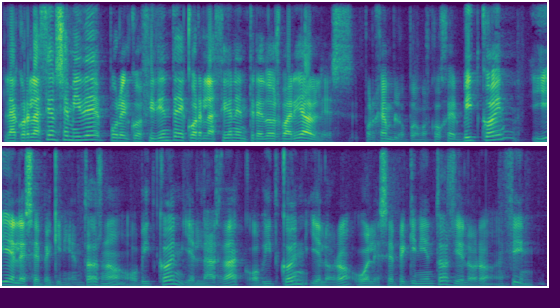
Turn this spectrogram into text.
La correlación se mide por el coeficiente de correlación entre dos variables. Por ejemplo, podemos coger Bitcoin y el SP500, ¿no? O Bitcoin y el Nasdaq, o Bitcoin y el oro, o el SP500 y el oro. En fin,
